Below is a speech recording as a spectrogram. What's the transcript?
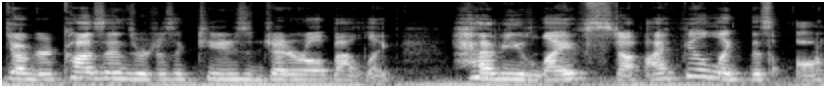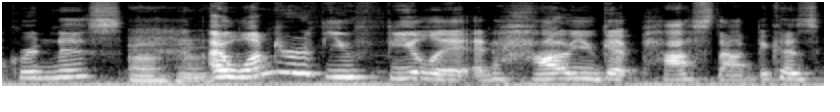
younger cousins or just like teenagers in general about like heavy life stuff, I feel like this awkwardness. Uh-huh. I wonder if you feel it and how you get past that because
